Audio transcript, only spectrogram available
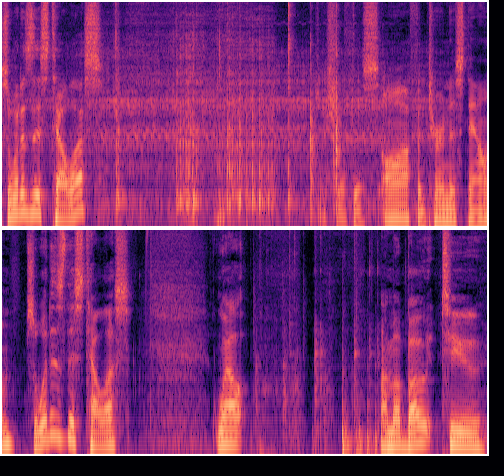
So what does this tell us? Just shut this off and turn this down. So what does this tell us? Well, I'm about to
